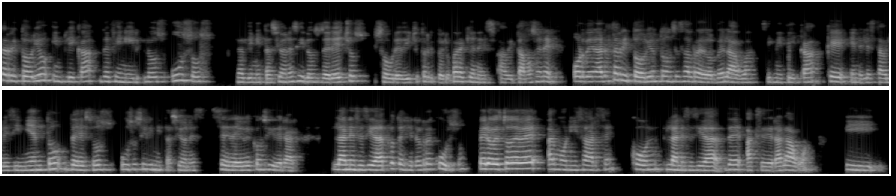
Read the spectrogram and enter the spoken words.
territorio implica definir los usos, las limitaciones y los derechos sobre dicho territorio para quienes habitamos en él. Ordenar el territorio entonces alrededor del agua significa que en el establecimiento de esos usos y limitaciones se debe considerar la necesidad de proteger el recurso, pero esto debe armonizarse con la necesidad de acceder al agua y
